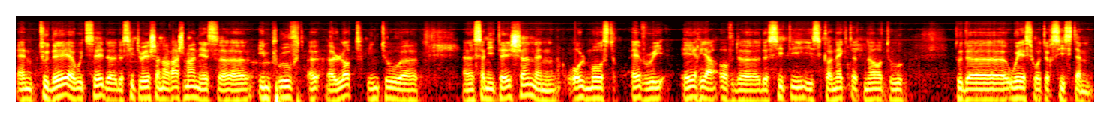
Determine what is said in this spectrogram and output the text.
and today, I would say the, the situation of Ajman has uh, improved a, a, lot into uh, sanitation, and almost every area of the, the city is connected now to, to the wastewater system.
